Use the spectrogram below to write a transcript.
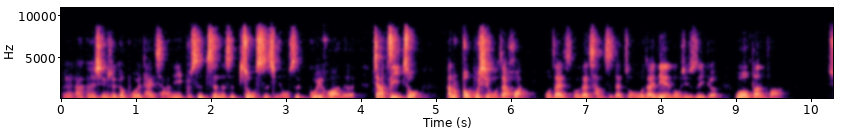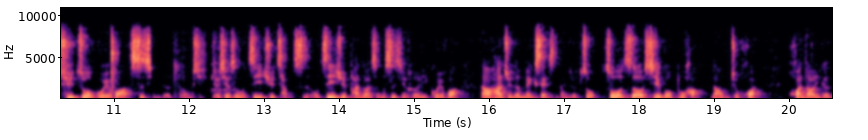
我觉得他的薪水都不会太差。你不是真的是做事情的，我是规划的人加自己做。那如果不行，我再换，我再我再尝试再做，我在练的东西就是一个我有办法去做规划事情的东西，而且是我自己去尝试，我自己去判断什么事情合理规划，然后他觉得 make sense，那你就做，做了之后结果不好，那我们就换。换到一个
